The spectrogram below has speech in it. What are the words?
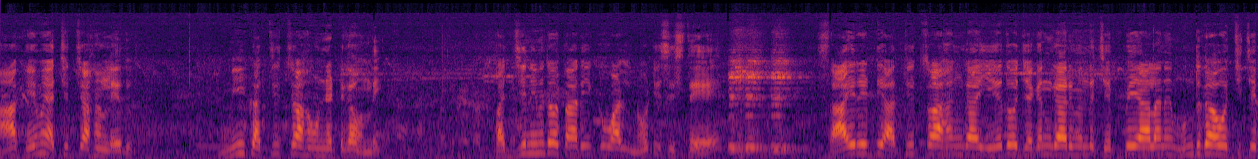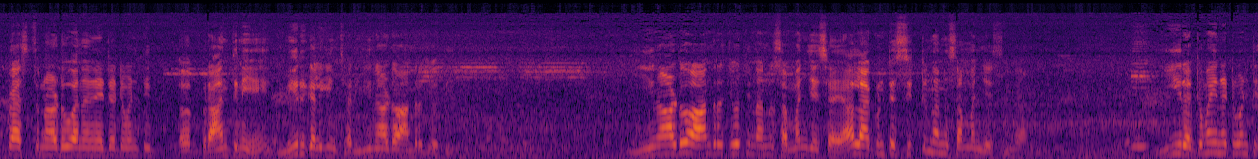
నాకేమీ అత్యుత్సాహం లేదు. మీకు అత్యుత్సాహం ఉన్నట్టుగా ఉంది. పద్దెనిమిదో తారీఖు వాళ్ళు నోటీస్ ఇస్తే సాయిరెడ్డి అత్యుత్సాహంగా ఏదో జగన్ గారి మీద చెప్పేయాలని ముందుగా వచ్చి చెప్పేస్తున్నాడు అని అనేటటువంటి భ్రాంతిని మీరు కలిగించారు ఈనాడు ఆంధ్రజ్యోతి. ఈనాడు ఆంధ్రజ్యోతి నన్ను సమ్మన్ చేశాయా? లేకుంటే సిట్ నన్ను సమ్మన్ చేసిందా? ఈ రకమైనటువంటి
